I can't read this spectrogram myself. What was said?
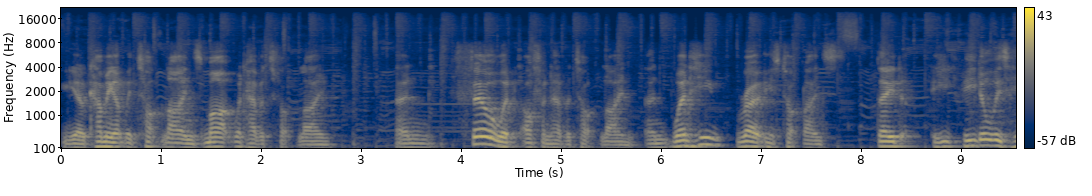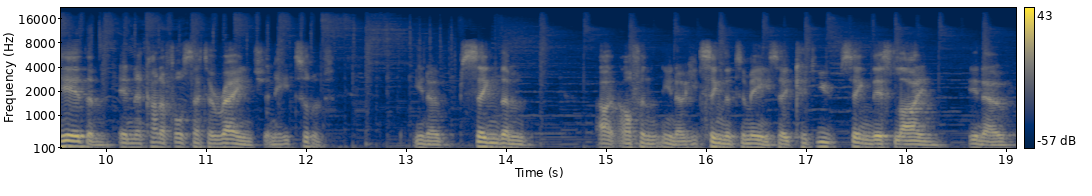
you know, coming up with top lines, Mark would have a top line, and Phil would often have a top line. And when he wrote his top lines, they'd he, he'd always hear them in a kind of falsetto range, and he'd sort of, you know, sing them. Uh, often, you know, he'd sing them to me. Say, "Could you sing this line?" You know,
